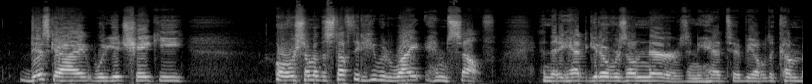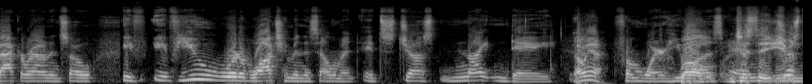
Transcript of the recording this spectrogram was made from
this guy would get shaky over some of the stuff that he would write himself and that he had to get over his own nerves and he had to be able to come back around. And so if if you were to watch him in this element it's just night and day oh yeah. from where he Well, was. just and to just even-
